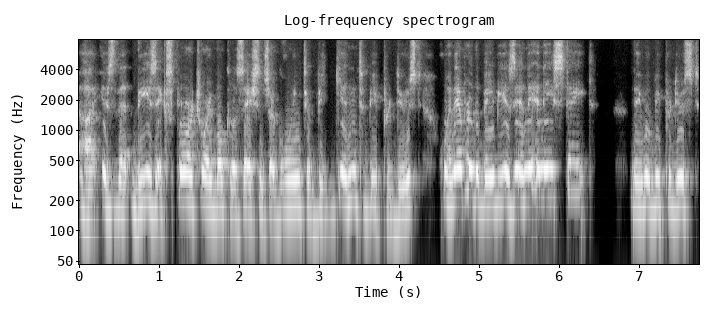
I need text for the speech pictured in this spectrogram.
uh, is that these exploratory vocalizations are going to begin to be produced whenever the baby is in any state. They will be produced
